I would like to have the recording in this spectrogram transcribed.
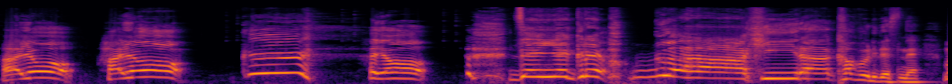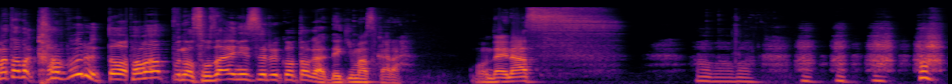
はよ、はよくはよ前衛くれよぐわーヒーラーかぶりですね。まあ、ただかぶるとパワーアップの素材にすることができますから。問題なす。あわわ、は、は、は、は、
